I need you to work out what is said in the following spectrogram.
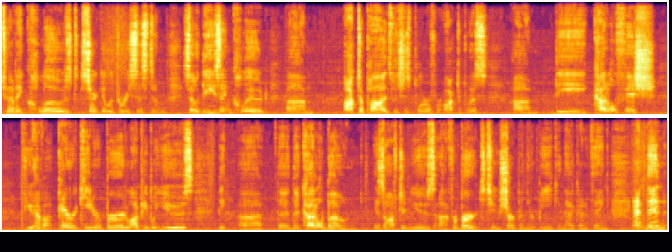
to have a closed circulatory system. So these include um, octopods, which is plural for octopus, um, the cuttlefish. If you have a parakeet or bird, a lot of people use the uh, the the cuttle bone is often used uh, for birds to sharpen their beak and that kind of thing. And then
